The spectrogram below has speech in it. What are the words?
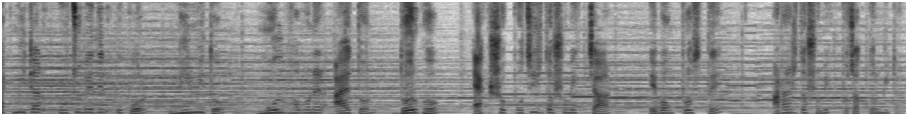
এক মিটার উঁচু বেদির উপর নির্মিত মূল ভবনের আয়তন, দৈর্ঘ্য একশো পঁচিশ দশমিক চার এবং প্রস্থে আঠাশ দশমিক পঁচাত্তর মিটার।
